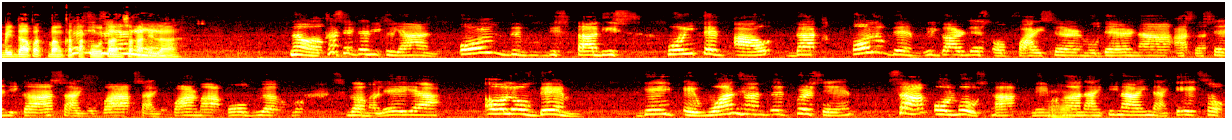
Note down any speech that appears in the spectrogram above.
May dapat bang katakutan sa kanila? Eh. No, kasi ganito yan. All the, the studies pointed out that all of them, regardless of Pfizer, Moderna, AstraZeneca, Sinovac, Sinopharma, Cobra, Gamaleya, all of them gave a 100% sa almost, ha? May mga 99, 98. So,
